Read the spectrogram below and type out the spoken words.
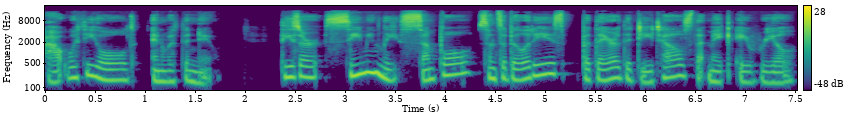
out with the old and with the new. These are seemingly simple sensibilities, but they are the details that make a real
